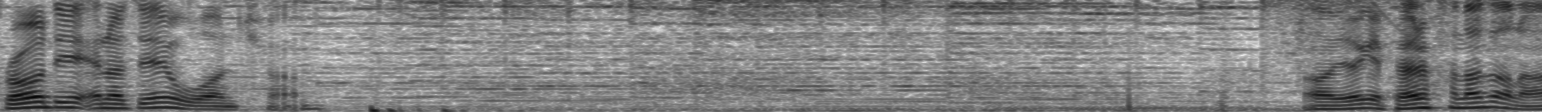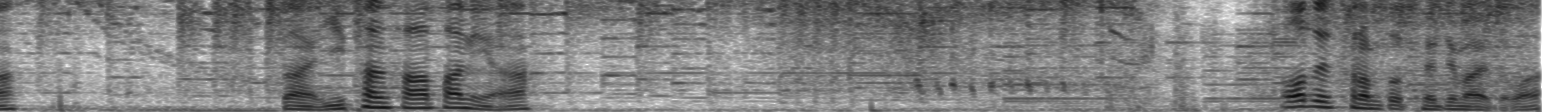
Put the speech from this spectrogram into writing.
브로디 에너지 원천. 어, 여기 별 하나잖아. 자, 2판 4판이야. 어제처럼 또 되지 말더라.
